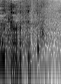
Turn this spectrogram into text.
Okay.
